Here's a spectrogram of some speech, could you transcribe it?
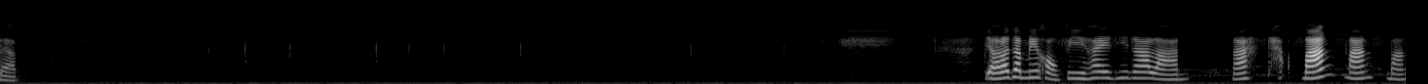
แบบ ดี๋ยวเราจะมีของฟรีให้ที่หน้าร้านนะมั้งมั้งมั้ง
